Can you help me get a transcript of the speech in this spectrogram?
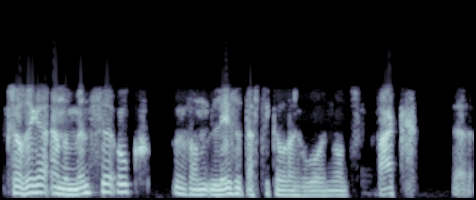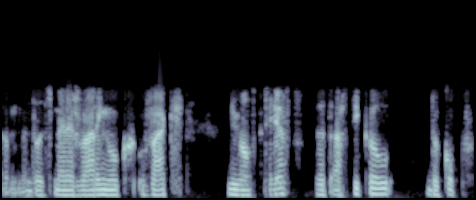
Ik zou zeggen aan de mensen ook van lees het artikel dan gewoon, want vaak, uh, en dat is mijn ervaring ook, vaak nuanceert het artikel de kop.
